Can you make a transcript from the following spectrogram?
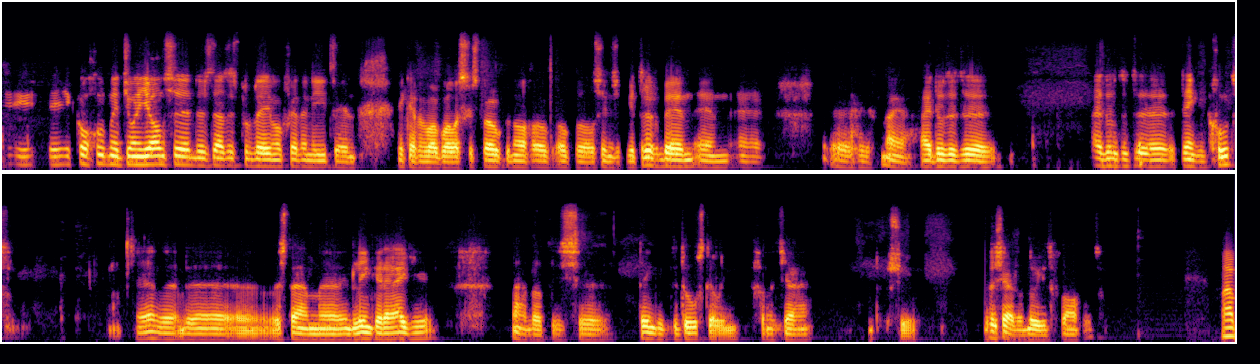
ik, ik kon goed met Johnny Jansen, dus dat is het probleem ook verder niet. En ik heb hem ook wel eens gesproken nog, ook, ook wel sinds ik weer terug ben. En eh, eh, nou ja, hij doet het, eh, hij doet het eh, denk ik goed. Ja, we, we, we staan eh, in het linker rijtje. Nou, dat is eh, denk ik de doelstelling van het jaar. Dus, dus ja, dan doe je het gewoon goed. Maar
